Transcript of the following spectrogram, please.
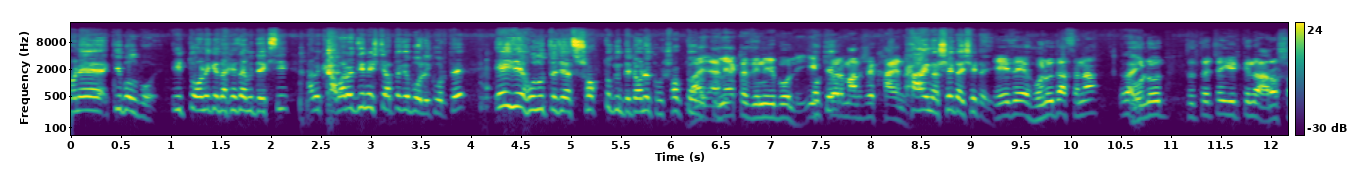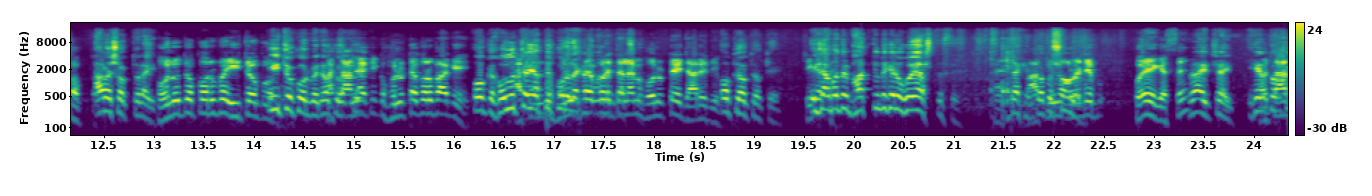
মানে কি বলব? ঈদ তো অনেকে দেখেছে আমি দেখছি। আমি খাবারের জিনিসটা আপনাকে বলি করতে। এই যে হলুদটা যে শক্ত কিন্তু এটা অনেক শক্ত ভাই আমি একটা জিনিস বলি ইট মানুষে খায় না। খায় না সেটাই সেটাই। এই যে হলুদ আছে না হলুদ ইট কিন্তু আরও শক্ত। আরও শক্ত রাইট হলুদও করব ইটও করব। ইটও আচ্ছা, আমি. আগে হলুদটা করব আগে? ওকে হলুদটাই আচ্ছা, আপনি করে হলুদটা করে তাহলে আমি হলুদটাই ঝাড়ে দিব। ওকে ওকে ওকে এই যে আমাদের ভাত কিন্তু এখানে হয়ে আসতেছে। দেখেন কত অলরেডি হয়ে গেছে। রাইট রাইট এখানে আর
